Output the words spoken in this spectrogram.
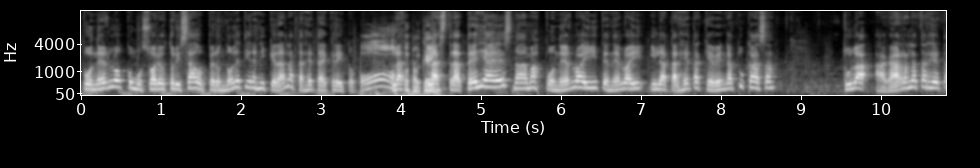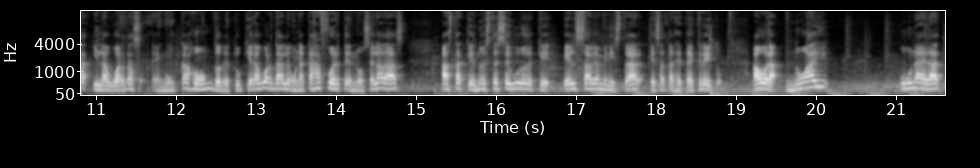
ponerlo como usuario autorizado, pero no le tienes ni que dar la tarjeta de crédito. la, ok. la estrategia es nada más ponerlo ahí, tenerlo ahí y la tarjeta que venga a tu casa, tú la agarras la tarjeta y la guardas en un cajón donde tú quieras guardarla, en una caja fuerte, no se la das hasta que no estés seguro de que él sabe administrar esa tarjeta de crédito. Ahora, no hay una edad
